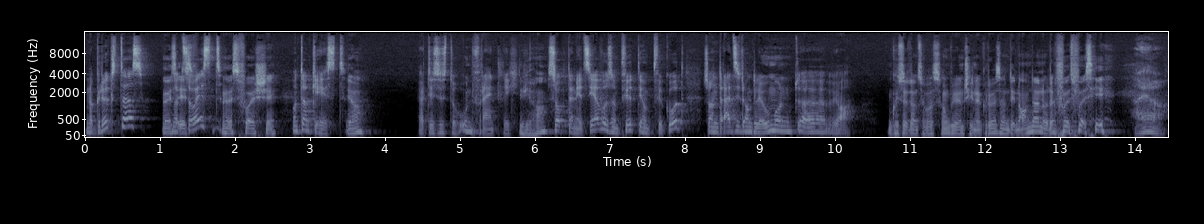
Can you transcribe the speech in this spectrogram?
Dann kriegst du das, Das dann zahlst das ist falsch. und dann gehst. Ja. Ja, das ist doch unfreundlich. Ja. Sagt dann nicht Servus und Pfiat und für Gott, sondern dreht sich dann gleich um und äh, ja. Und kannst du dann sowas sagen wie einen schönen Gruß an den anderen oder was weiß ich? Naja.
